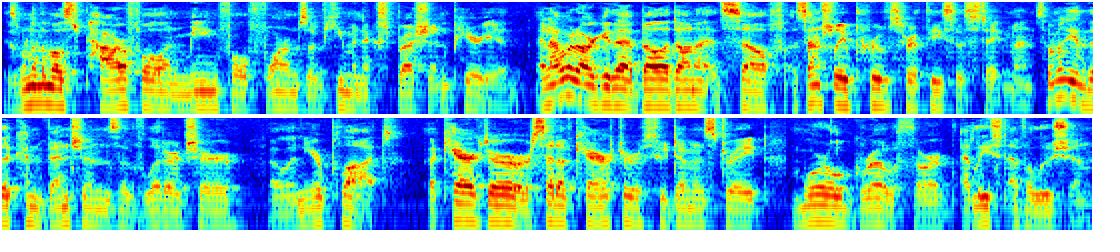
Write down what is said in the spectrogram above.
is one of the most powerful and meaningful forms of human expression, period. And I would argue that Belladonna itself essentially proves her thesis statement. So many of the conventions of literature, a linear plot, a character or set of characters who demonstrate moral growth or at least evolution,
